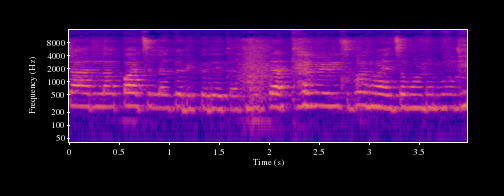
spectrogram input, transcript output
चारला पाचला कधी कधी येतात. मग त्या त्यावेळीच बनवायचं म्हणून मग मी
